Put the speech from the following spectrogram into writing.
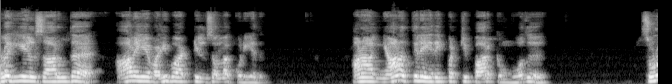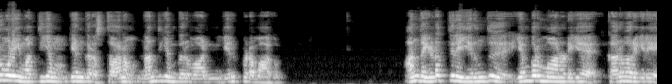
உலகியல் சார்ந்த ஆலய வழிபாட்டில் சொல்லக்கூடியது. ஆனால் ஞானத்திலே இதை பற்றி பார்க்கும்போது சுழுமுனை மத்தியம் என்கிற ஸ்தானம் நந்தியம் பெருமானின் இருப்பிடமாகும். அந்த இடத்திலே இருந்து எம்பெருமானுடைய கருவறையிலே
